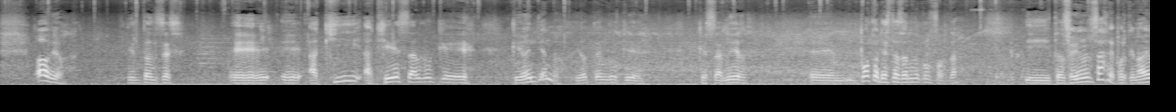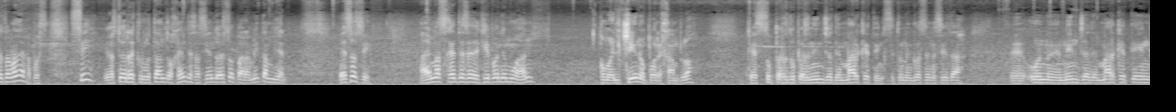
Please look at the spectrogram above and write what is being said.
obvio. Entonces, eh, aquí, aquí es algo que, que, yo entiendo. Yo tengo que, que salir eh, un poco de esta zona de confort y transferir un mensaje, porque no hay otra manera. Pues sí, yo estoy reclutando gente haciendo eso para mí también. Eso sí, hay más gente del equipo de Muan, como el chino, por ejemplo, que es súper duper ninja de marketing. Si tu negocio necesita eh, un ninja de marketing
